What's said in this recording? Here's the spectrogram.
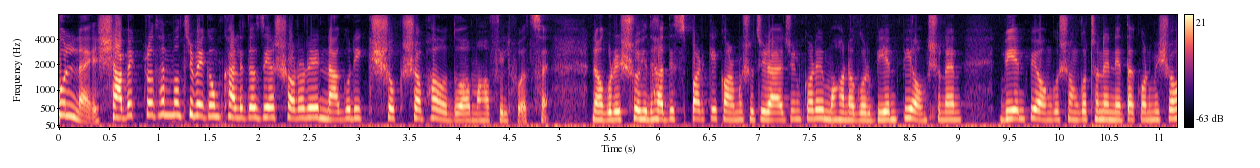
খুলনায় সাবেক প্রধানমন্ত্রী বেগম খালেদা জিয়ার স্মরণে নাগরিক শোকসভা ও দোয়া মাহফিল হয়েছে। নগরের শহীদ হাদিস পার্কে কর্মসূচির আয়োজন করে মহানগর বিএনপি অংশ নেন বিএনপি অঙ্গ সংগঠনের নেতাকর্মী সহ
